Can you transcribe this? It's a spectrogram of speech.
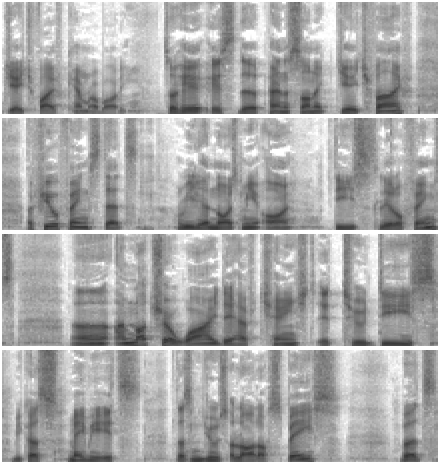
GH5 camera body. So here is the Panasonic GH5 a few things that really annoys me are these little things uh, I'm not sure why they have changed it to these because maybe it doesn't use a lot of space but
